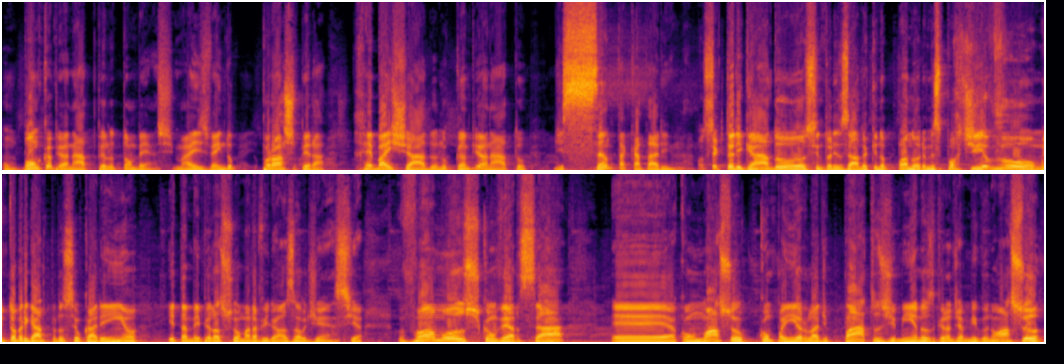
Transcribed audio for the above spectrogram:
um bom campeonato pelo Tombense, mas vem do Próspera, rebaixado no campeonato de Santa Catarina. Você que está ligado, sintonizado aqui no Panorama Esportivo, muito obrigado pelo seu carinho e também pela sua maravilhosa audiência. Vamos conversar é, com o nosso companheiro lá de Patos de Minas, grande amigo nosso,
